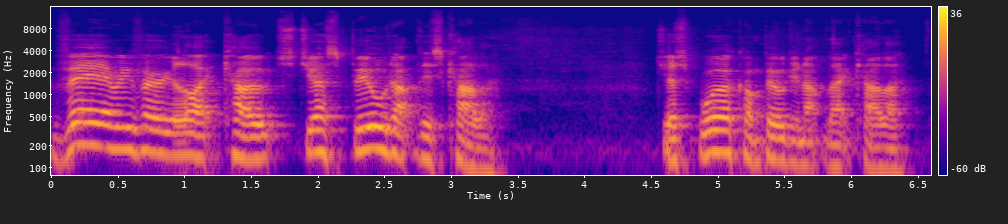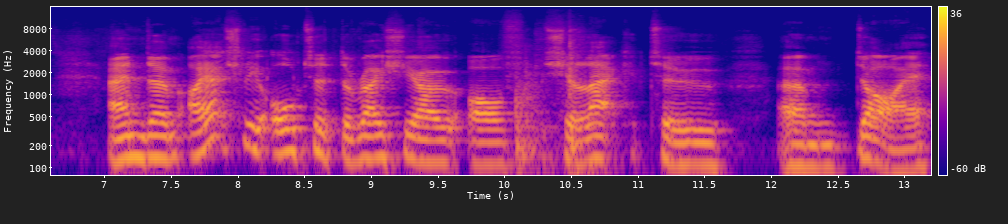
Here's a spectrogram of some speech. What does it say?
very, very light coats. Just build up this colour. Just work on building up that colour. And um, I actually altered the ratio of shellac to um, dye.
